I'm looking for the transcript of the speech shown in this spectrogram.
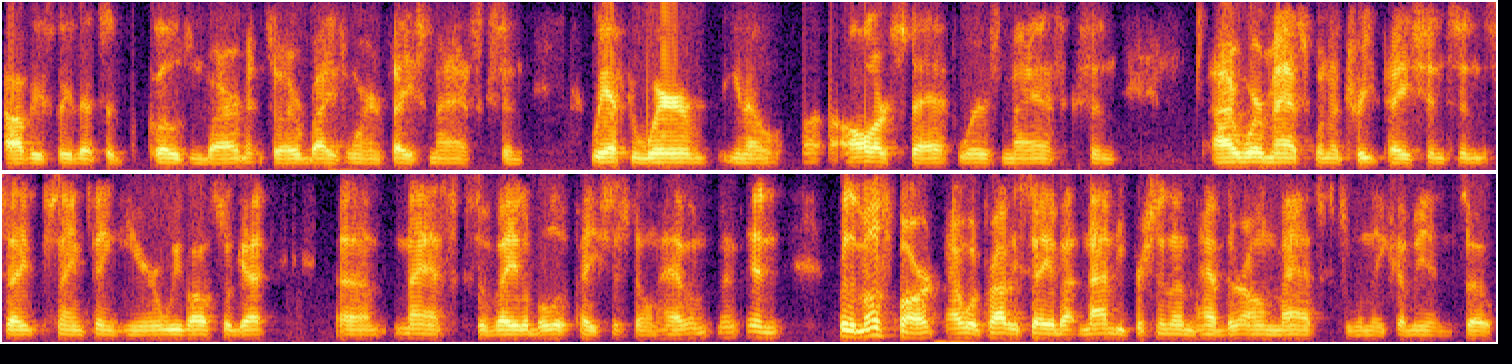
obviously that's a closed environment, so everybody's wearing face masks and we have to wear, you know, uh, all our staff wears masks, and I wear masks when I treat patients, and same same thing here. We've also got um, masks available if patients don't have them, and for the most part, I would probably say about ninety percent of them have their own masks when they come in. So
